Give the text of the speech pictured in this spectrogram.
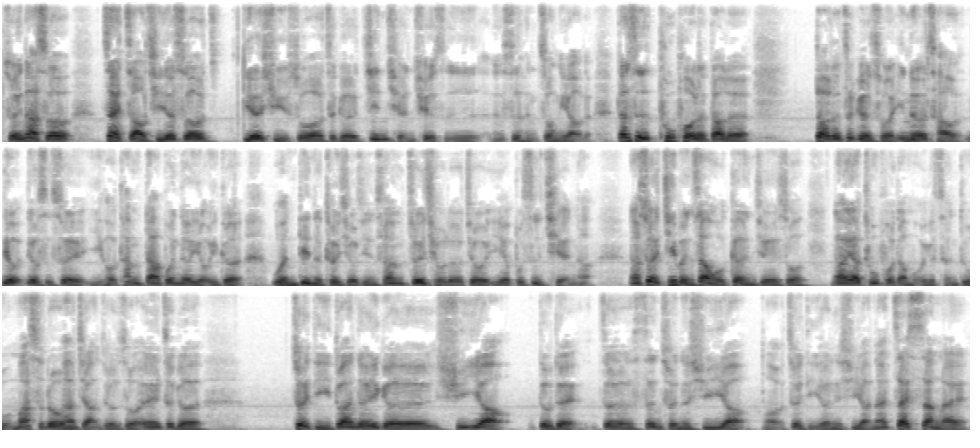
所以那时候在早期的时候。也许说这个金钱确实嗯是很重要的，但是突破了到了到了这个所谓婴儿潮六六十岁以后，他们大部分都有一个稳定的退休金，他们追求的就也不是钱哈。那所以基本上我个人觉得说，那要突破到某一个程度，马斯洛他讲就是说，哎，这个最底端的一个需要。对不对？这生存的需要哦，最底端的需要，那再上来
